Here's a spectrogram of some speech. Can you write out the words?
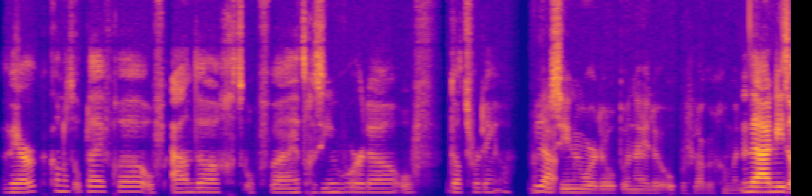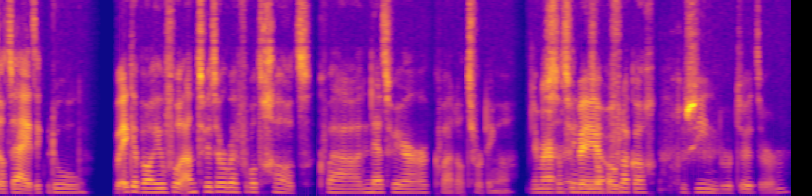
Werk kan het opleveren, of aandacht, of eh, het gezien worden, of dat soort dingen. Ja. Gezien worden op een hele oppervlakkige manier. Nou, niet altijd. Ik bedoel, ik heb wel heel veel aan Twitter bijvoorbeeld gehad. Qua netwerk, qua dat soort dingen. ja, maar dus dat vind ben ik je niet oppervlakkig. ook gezien door Twitter?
